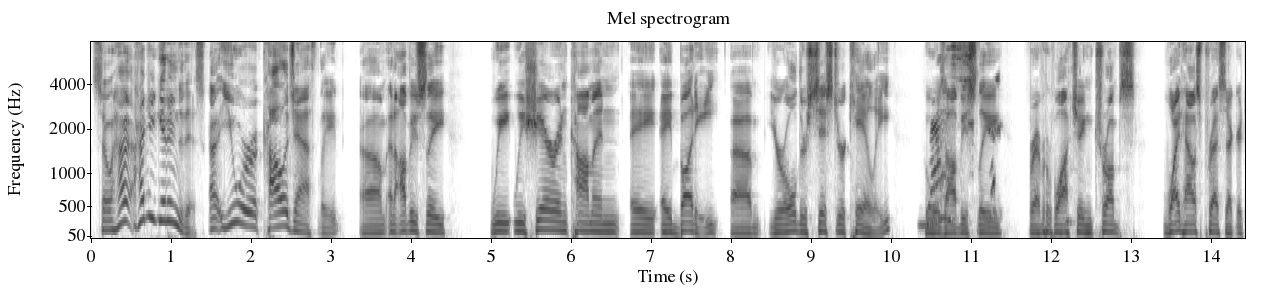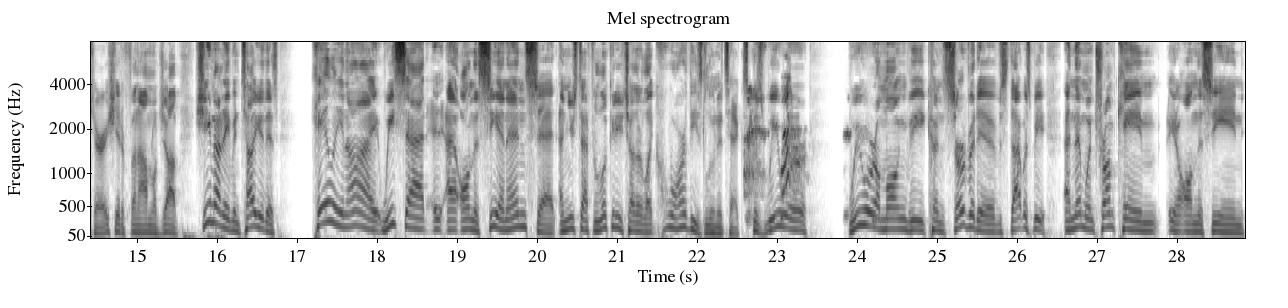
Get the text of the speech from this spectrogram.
So, how, how did you get into this? Uh, you were a college athlete, um, and obviously, we we share in common a a buddy, um, your older sister Kayleigh, who yes. was obviously forever watching Trump's White House press secretary. She did a phenomenal job. She might not even tell you this. Kayleigh and I, we sat uh, on the CNN set and used to have to look at each other like, who are these lunatics? Because we were we were among the conservatives. That was be, and then when Trump came, you know, on the scene,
